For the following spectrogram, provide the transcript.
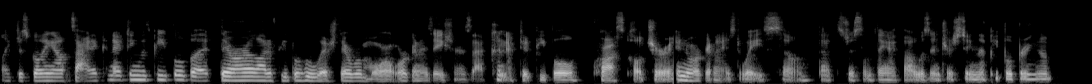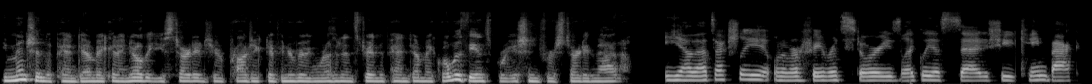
like just going outside and connecting with people. But there are a lot of people who wish there were more organizations that connected people cross culture in organized ways. So that's just something I thought was interesting that people bring up. You mentioned the pandemic, and I know that you started your project of interviewing residents during the pandemic. What was the inspiration for starting that? Yeah, that's actually one of our favorite stories. Like Leah said, she came back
